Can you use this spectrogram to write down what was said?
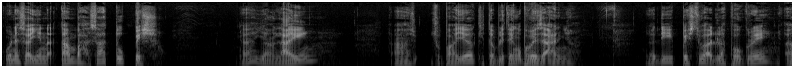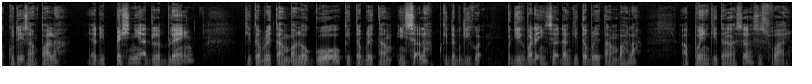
kemudian saya nak tambah satu page eh? yang lain uh, supaya kita boleh tengok perbezaannya jadi page tu adalah program uh, kutip sampah lah jadi page ni adalah blank kita boleh tambah logo kita boleh tambah insert lah kita pergi pergi kepada insert dan kita boleh tambah lah apa yang kita rasa sesuai.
